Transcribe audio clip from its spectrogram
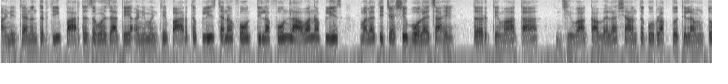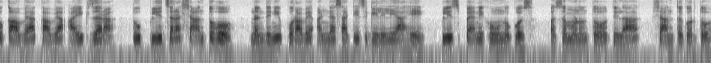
आणि त्यानंतर ती पार्थजवळ जाते आणि म्हणते पार्थ प्लीज त्यांना फोन तिला फोन लावा ना प्लीज. मला तिच्याशी बोलायचं आहे. तर तेव्हा आता जीवा काव्याला शांत करू लागतो. तिला म्हणतो काव्या काव्या ऐक जरा. तू प्लीज जरा शांत हो. नंदिनी पुरावे आणण्यासाठीच गेलेली आहे. प्लीज पॅनिक होऊ नकोस. असं म्हणून तो तिला शांत करतो.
